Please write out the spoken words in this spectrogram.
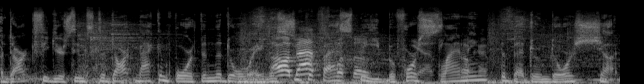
A dark figure seems to dart back and forth in the doorway at a Oh, super fast the- speed before yes, slamming okay. the bedroom door shut.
